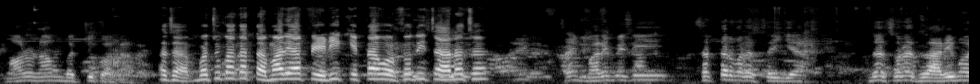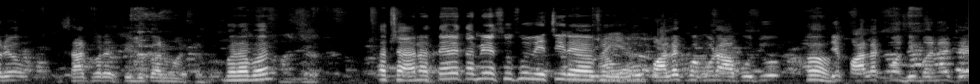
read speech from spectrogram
મારું નામ બચ્ચુ કાકા. અચ્છા બચ્ચુ કાકા તમારી આ પેઢી કેટલા વર્ષોથી ચાલે છે? સાહેબ મારી પેઢી સત્તર વર્ષ થઈ ગયા. દસ વર્ષ લારીમાં રહ્યો સાત વર્ષથી દુકાનમાં છું. બરાબર? અચ્છા અને અત્યારે તમે શું શું વેચી રહ્યા છો હું પાલક પકોડા આપું છું. જે પાલકમાંથી બને છે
